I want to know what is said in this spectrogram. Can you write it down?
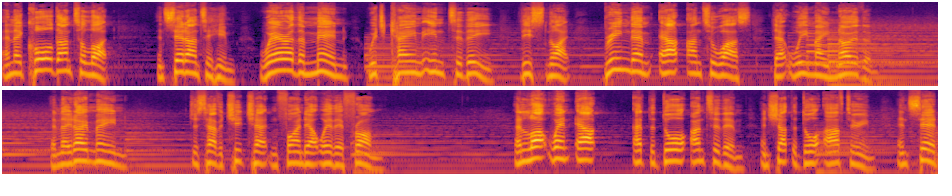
And they called unto Lot and said unto him, Where are the men which came in to thee this night? Bring them out unto us that we may know them. And they don't mean just have a chit chat and find out where they're from. And Lot went out at the door unto them and shut the door after him and said,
